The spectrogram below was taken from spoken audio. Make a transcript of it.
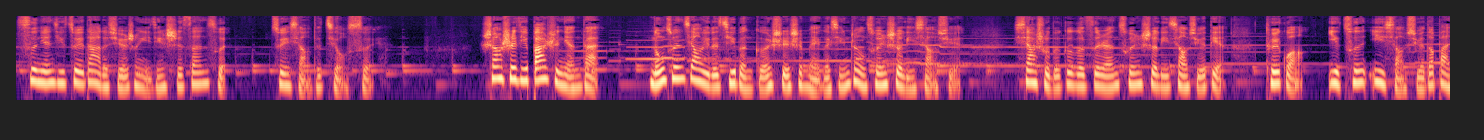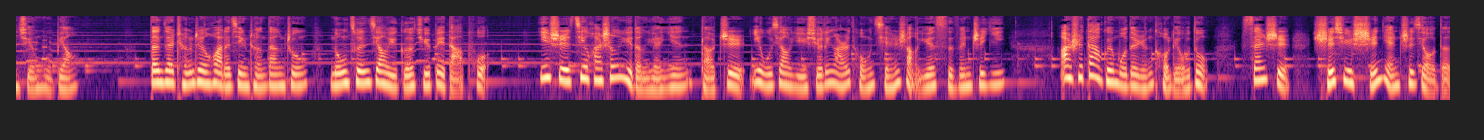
四年级最大的学生已经十三岁，最小的九岁。上世纪八十年代，农村教育的基本格式是每个行政村设立小学，下属的各个自然村设立教学点，推广一村一小学的办学目标。但在城镇化的进程当中，农村教育格局被打破，一是计划生育等原因导致义务教育学龄儿童减少约四分之一。二是大规模的人口流动，三是持续十年之久的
